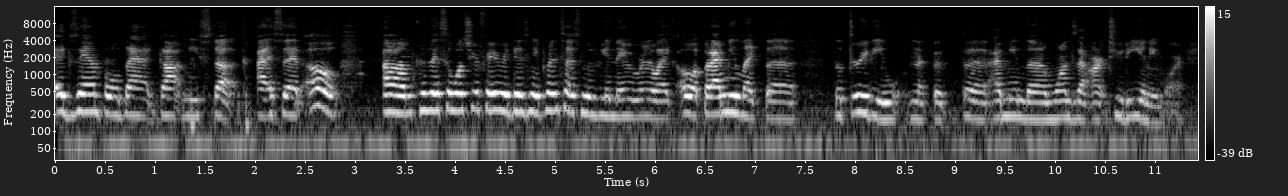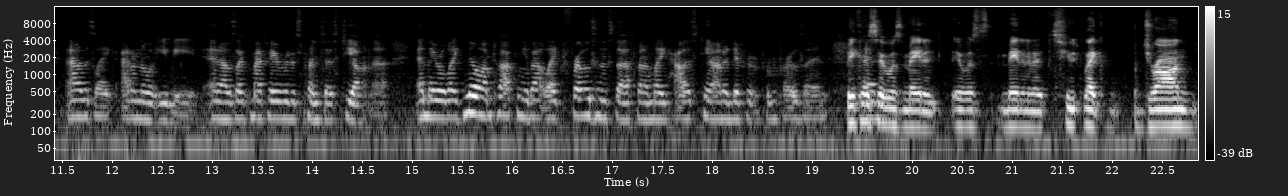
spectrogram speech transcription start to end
example that got me stuck. I said, "Oh, um, because they said, what's your favorite Disney princess movie?" And they were like, "Oh, but I mean like the the 3D, not the the I mean the ones that aren't 2D anymore." And I was like, "I don't know what you mean." And I was like, "My favorite is Princess Tiana." And they were like, "No, I'm talking about like Frozen stuff." And I'm like, "How is Tiana different from Frozen?" Because And- it was made in it was made in a two like drawn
